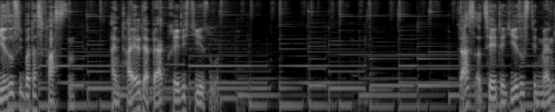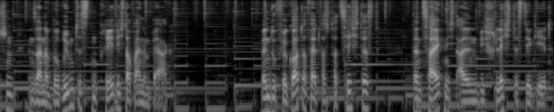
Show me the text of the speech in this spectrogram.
Jesus über das Fasten, ein Teil der Bergpredigt Jesu. Das erzählte Jesus den Menschen in seiner berühmtesten Predigt auf einem Berg. Wenn du für Gott auf etwas verzichtest, dann zeig nicht allen, wie schlecht es dir geht.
